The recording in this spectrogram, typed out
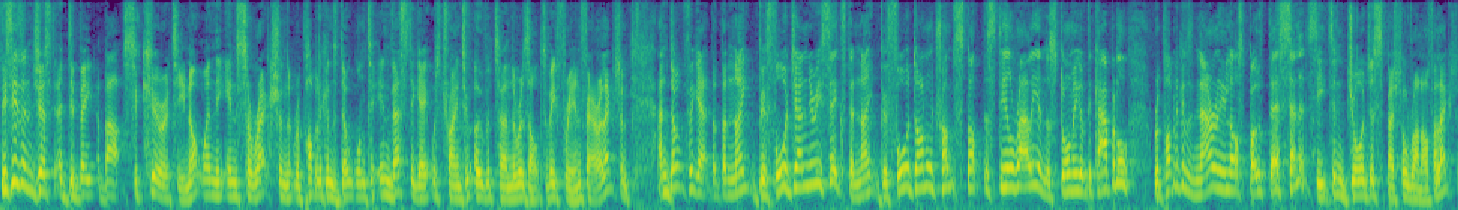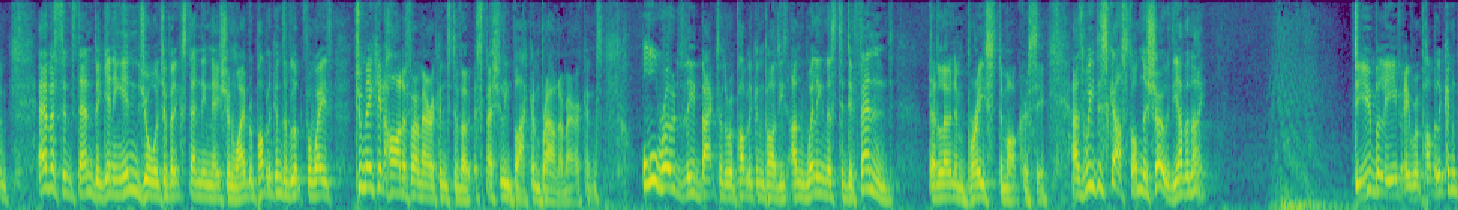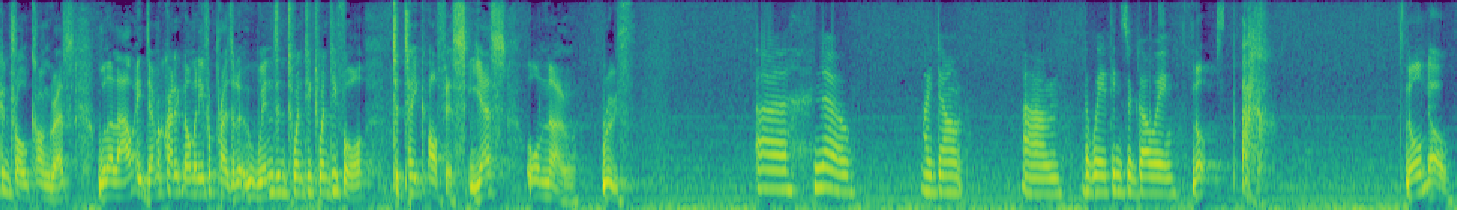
This isn't just a debate about security, not when the insurrection that Republicans don't want to investigate was trying to overturn the results of a free and fair election. And don't forget that the night before January 6th, the night before Donald Trump Stop the Steal rally and the storming of the Capitol, Republicans narrowly lost both their Senate seats in Georgia's special runoff election. Ever since then, beginning in Georgia but extending nationwide, Republicans have looked for ways to make it harder for Americans to vote, especially black and brown Americans. All roads lead back to the Republican Party's unwillingness to defend, let alone embrace democracy. As we discussed on the show the other night. Do you believe a Republican controlled Congress will allow a Democratic nominee for president who wins in 2024 to take office? Yes or no? Ruth? Uh, no, I don't. Um, the way things are going. No. Norm? No.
